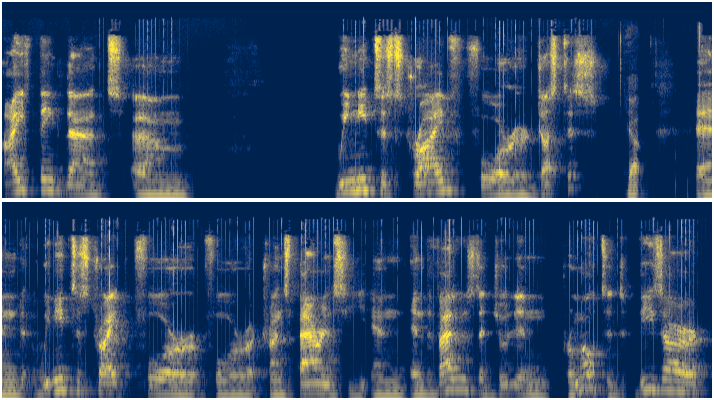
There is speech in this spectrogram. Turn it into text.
I think that um, we need to strive for justice. Yeah. And we need to strive for for transparency and and the values that Julian promoted. These are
